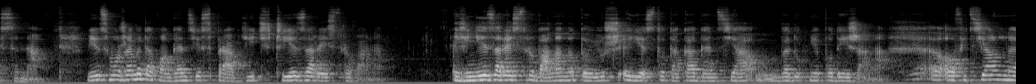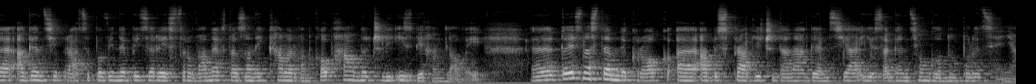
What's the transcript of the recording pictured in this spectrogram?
SNA, więc możemy taką agencję sprawdzić, czy jest zarejestrowana. Jeśli nie jest zarejestrowana, no to już jest to taka agencja według mnie podejrzana. E, Oficjalne agencje pracy powinny być zarejestrowane w tzw. Kamer van Koophandel, czyli Izbie Handlowej. E, To jest następny krok, e, aby sprawdzić, czy dana agencja jest agencją godną polecenia.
